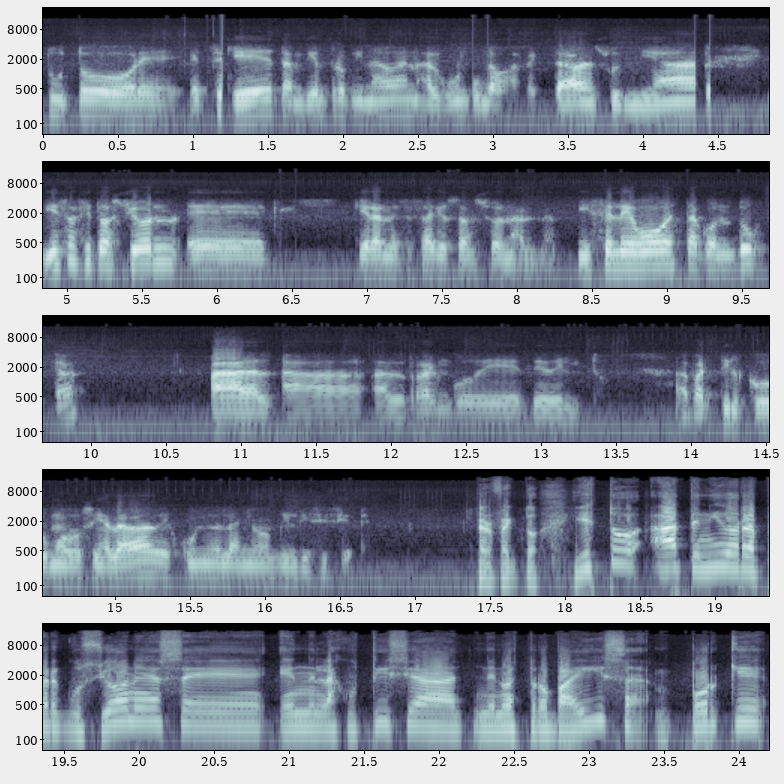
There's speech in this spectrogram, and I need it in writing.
tutores, etc., que también propinaban algunos los afectaban en su dignidad. Y esa situación eh, que era necesario sancionarla. Y se elevó esta conducta al, al rango de, de delito, a partir, como señalaba, de junio del año 2017. Perfecto. ¿Y esto ha tenido repercusiones eh, en la justicia de nuestro país? Porque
